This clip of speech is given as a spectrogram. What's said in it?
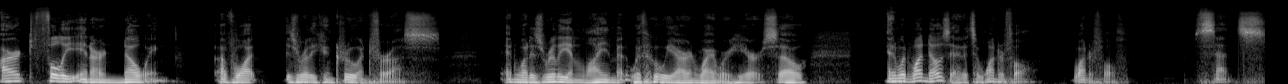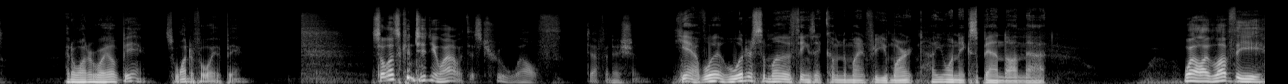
aren't fully in our knowing of what is really congruent for us and what is really in alignment with who we are and why we're here. So, and when one knows that, it's a wonderful, wonderful sense and a wonderful way of being. It's a wonderful way of being. So let's continue on with this true wealth definition. Yeah, what what are some other things that come to mind for you, Mark? How you want to expand on that? Well, I love the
